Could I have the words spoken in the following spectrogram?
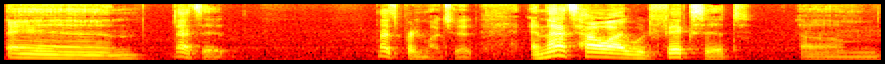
And that's it. That's pretty much it. And that's how I would fix it. Um,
